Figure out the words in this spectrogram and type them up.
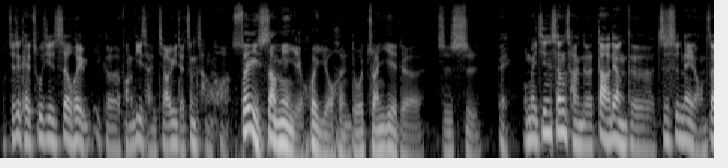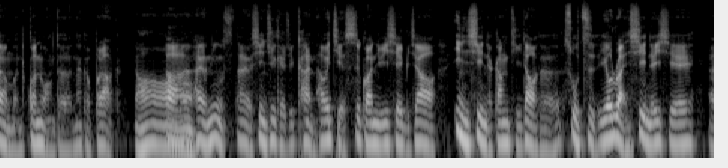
我觉得可以促进社会一个房地产交易的正常化。所以上面也会有很多专业的知识。对，我们已经生产了大量的知识内容在我们官网的那个 blog 哦，啊，还有 news，大家有兴趣可以去看，它会解释关于一些比较硬性的刚提到的数字，也有软性的一些呃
